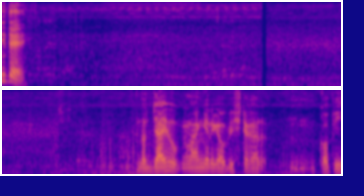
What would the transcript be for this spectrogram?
নিতে। যাই হোক লাঙ্গের গাও বিশ টাকার কপি।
